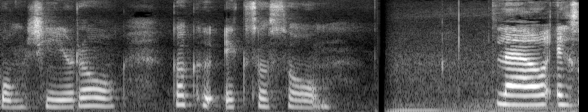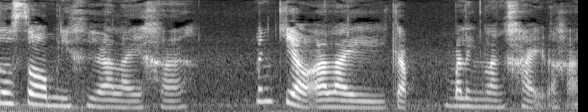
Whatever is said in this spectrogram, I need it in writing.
บ่งชี้โรคก็คือเอ็กโซโซม แล้วเอ็กโซโซมนี่คืออะไรคะ มันเกี่ยวอะไรกับมะเร็งรังไข่หรอคะ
